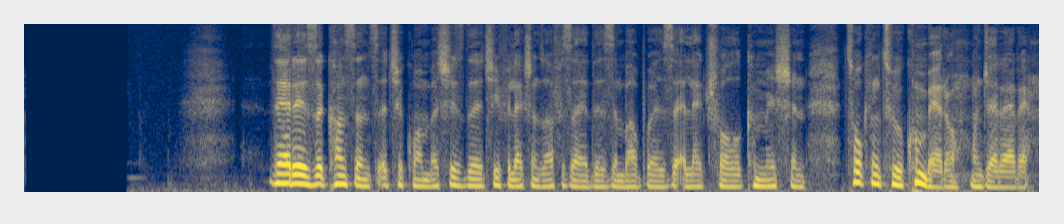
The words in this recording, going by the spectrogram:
That is Constance Chigwamba. She's the Chief Elections Officer at the Zimbabwe's Electoral Commission, talking to Kumbero Munjerere.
